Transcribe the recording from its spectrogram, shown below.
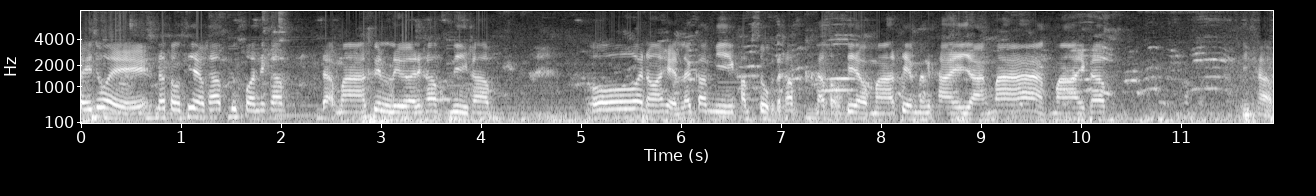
ไปด้วยนักท่องเที่ยวครับ ทุกคนนะครับจะมาขึ้นเรือนะครับนี่ครับ โอ้นอนเห็นแล้วก็มีความสุขนะครับนักท่องเที่ยวมาเที่ยวเมืองไทยอย่างมากมายครับนี่ครับ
